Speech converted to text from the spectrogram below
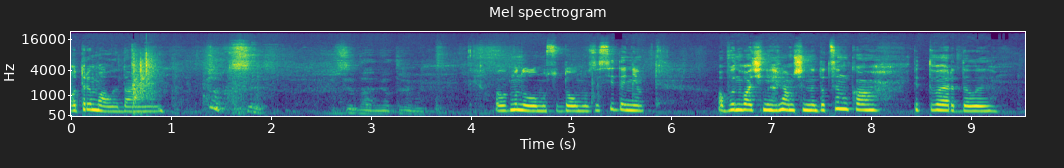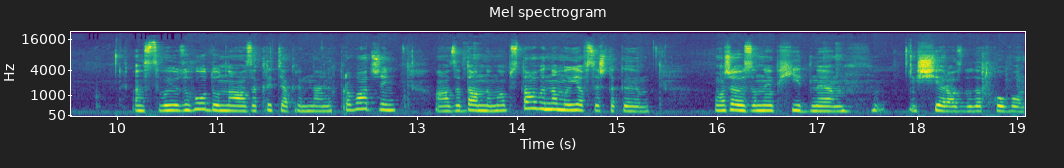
отримали дані Так, все. Засідання отримав. в минулому судовому засіданні. Обвинувачені Глямшин і Доценка підтвердили е, свою згоду на закриття кримінальних проваджень. За даними обставинами, я все ж таки вважаю за необхідне ще раз додатково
